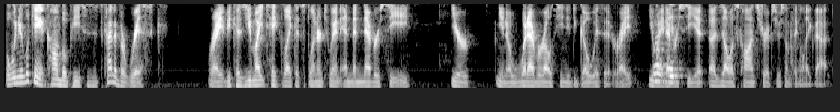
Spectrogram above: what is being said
but when you're looking at combo pieces, it's kind of a risk, right? Because you might take like a Splinter Twin and then never see your you know whatever else you need to go with it, right? You well, might never it, see it, a Zealous Conscripts or something like that.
